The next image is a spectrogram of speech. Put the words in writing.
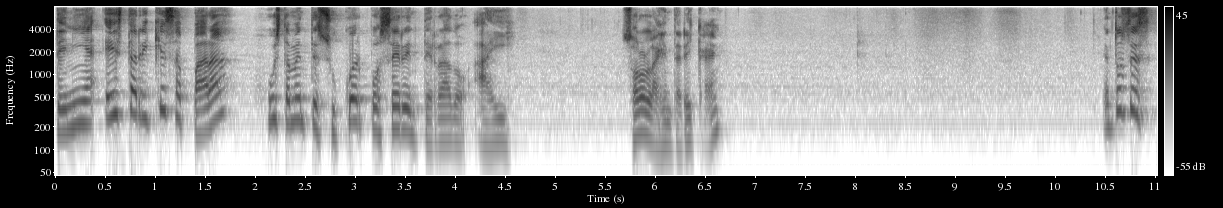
tenía esta riqueza para justamente su cuerpo ser enterrado ahí. Solo la gente rica, ¿eh? Entonces,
